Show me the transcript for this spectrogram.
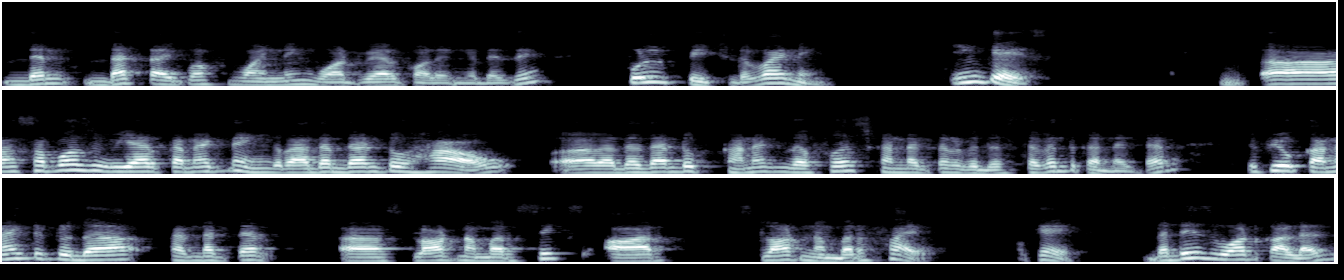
then that type of winding, what we are calling it as a full pitched winding. In case, uh, suppose we are connecting rather than to have, uh, rather than to connect the first conductor with the seventh conductor, if you connect to the conductor uh, slot number six or slot number five, okay, that is what called as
